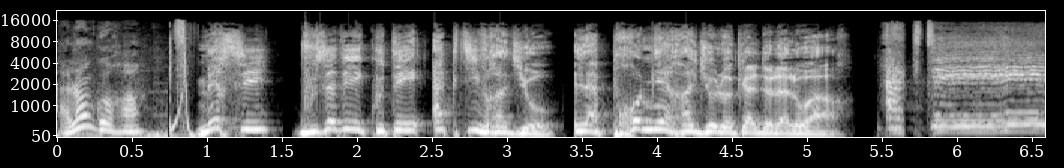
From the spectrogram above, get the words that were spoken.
à l'angora. Merci. Vous avez écouté Active Radio, la première radio locale de la Loire. Active.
